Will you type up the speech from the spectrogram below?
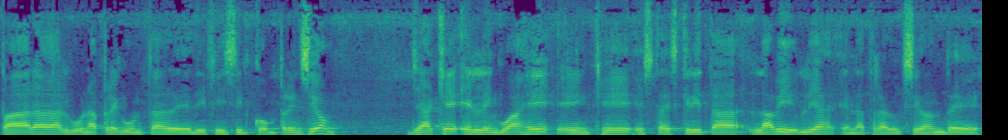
para alguna pregunta de difícil comprensión, ya que el lenguaje en que está escrita la Biblia, en la traducción de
